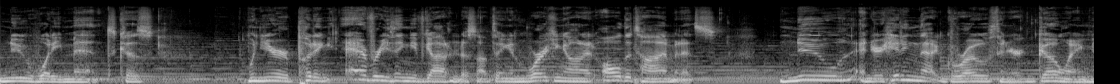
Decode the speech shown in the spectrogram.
knew what he meant because when you're putting everything you've got into something and working on it all the time and it's new and you're hitting that growth and you're going,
